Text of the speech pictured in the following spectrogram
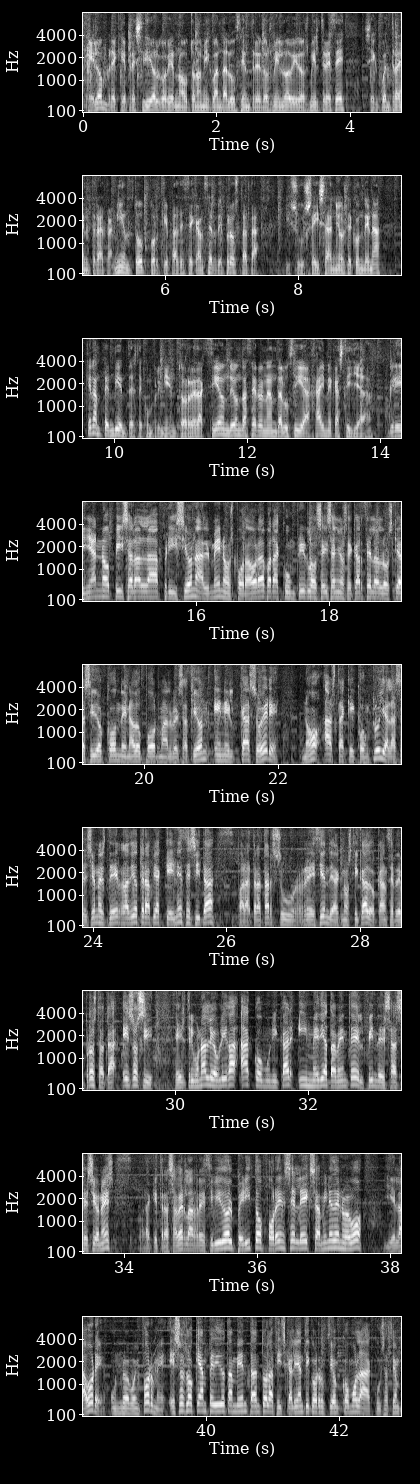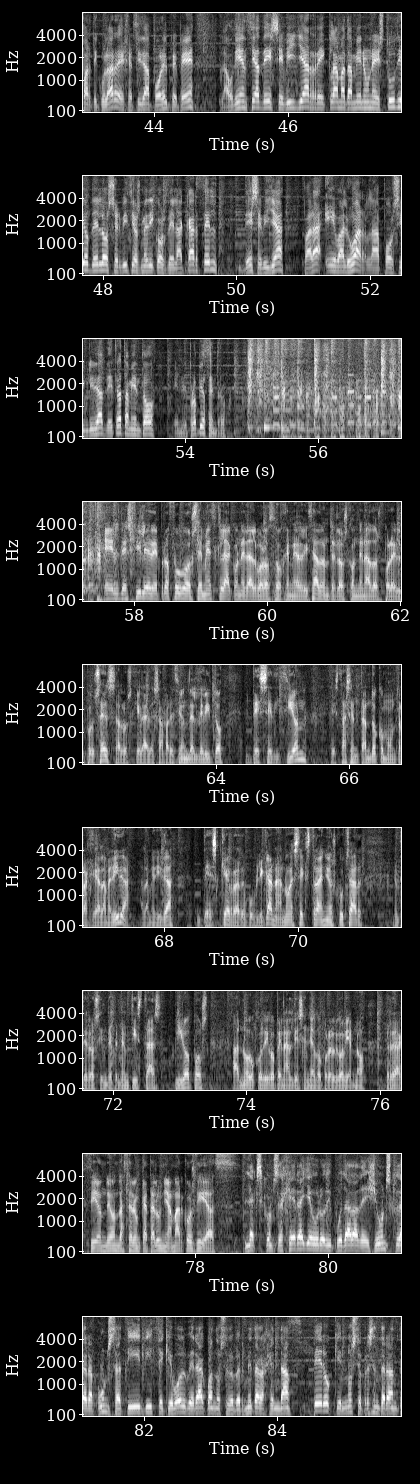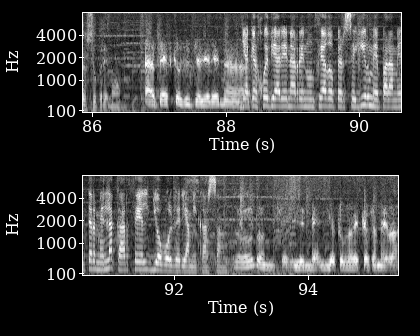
El hombre que presidió el gobierno autonómico andaluz entre 2009 y 2013 se encuentra en tratamiento porque padece cáncer de próstata y sus seis años de condena quedan pendientes de cumplimiento. Redacción de Onda Cero en Andalucía, Jaime Castilla. Griñán no pisará la prisión, al menos por ahora, para cumplir los seis años de cárcel a los que ha sido condenado por malversación en el caso ERE. No hasta que concluya las sesiones de radioterapia que necesita para tratar su recién diagnosticado cáncer de próstata. Eso sí, el tribunal le obliga a comunicar inmediatamente el fin de esas sesiones para que tras haberlas recibido el perito forense le examine de nuevo y elabore un nuevo informe. Eso es lo que han pedido también tanto la Fiscalía Anticorrupción como la acusación particular ejercida por el PP. La audiencia de Sevilla reclama también un estudio de los servicios médicos de la cárcel de Sevilla para evaluar la posibilidad de tratamiento en el propio centro. El desfile de prófugos se mezcla con el alborozo generalizado entre los condenados por el procés, a los que la desaparición del delito de sedición está sentando como un traje a la medida, a la medida de Esquerra Republicana. No es extraño escuchar entre los independentistas piropos al nuevo Código Penal diseñado por el Gobierno. Redacción de Onda Cero en Cataluña, Marcos Díaz. La exconsejera y eurodiputada de Junts, Clara Ponsatí, dice que volverá cuando se lo permita la agenda, pero que no se presentará ante el Supremo. Ya que el juez de Arena ha renunciado a perseguirme para meterme en la cárcel, yo volveré a mi casa. No, tornaré a casa meva.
